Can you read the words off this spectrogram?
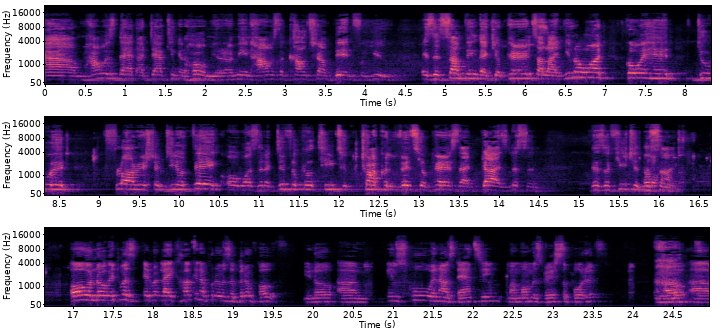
um, how is that adapting at home? You know what I mean? How has the culture been for you? Is it something that your parents are like, you know what, go ahead, do it, flourish and do your thing? Or was it a difficulty to try to convince your parents that, guys, listen, there's a future this side? Oh no, it was it was like how can I put it? It was a bit of both. You know, um, in school when I was dancing, my mom was very supportive. You know, uh,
